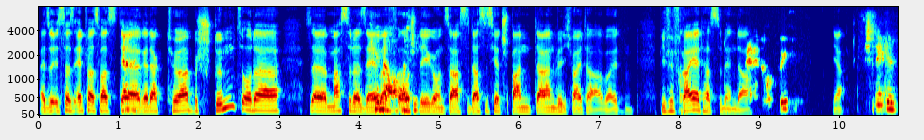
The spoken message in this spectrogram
Also ist das etwas, was der. Redakteur bestimmt oder äh, machst du da selber genau, also Vorschläge also und sagst du, das ist jetzt spannend, daran will ich weiterarbeiten? Wie viel Freiheit hast du denn da? Ja. Schnecke,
